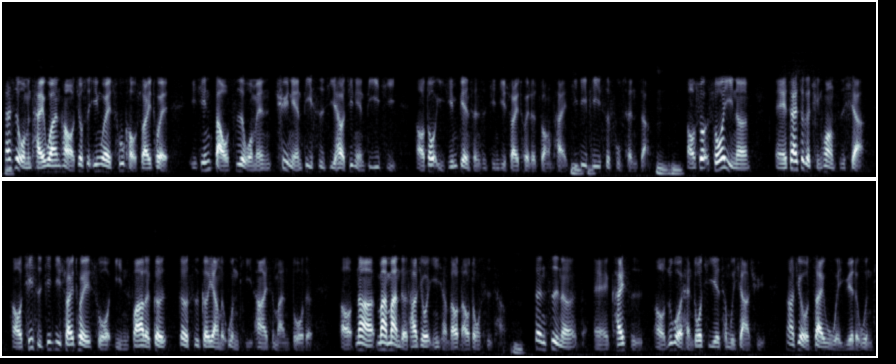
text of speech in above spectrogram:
但是我们台湾哈就是因为出口衰退，已经导致我们去年第四季还有今年第一季。哦，都已经变成是经济衰退的状态，GDP 是负成长。嗯嗯。哦，所所以呢，诶，在这个情况之下，好，其实经济衰退所引发的各各式各样的问题，它还是蛮多的。好，那慢慢的它就会影响到劳动市场，嗯，甚至呢，诶，开始哦，如果很多企业撑不下去，那就有债务违约的问题，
